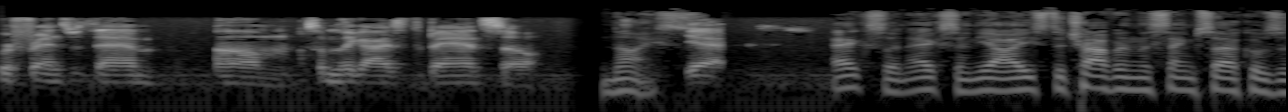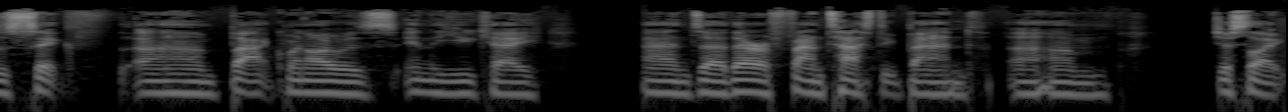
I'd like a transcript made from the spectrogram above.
we're friends with them. Um, some of the guys at the band. So Nice. Yeah. Excellent, excellent. Yeah, I used to travel in the same circles as SikTH um, back when I was in the UK, and uh, they're a fantastic band. Um, just like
